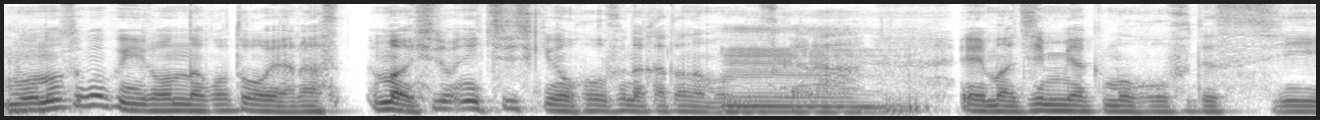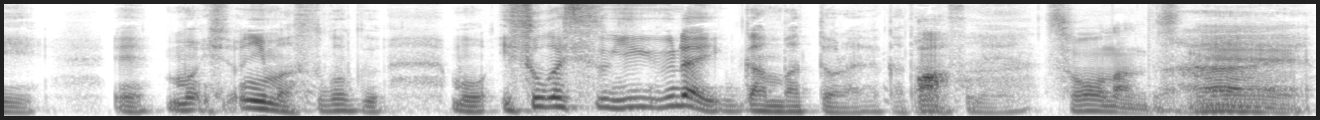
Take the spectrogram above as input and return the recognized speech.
うん。ものすごくいろんなことをやらすまあ非常に知識の豊富な方なもんですから。うん。えーまあ人脈も豊富ですし、えーもう非常に今すごくもう忙しすぎぐらい頑張っておられる方ですね。そうなんですね、はい。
